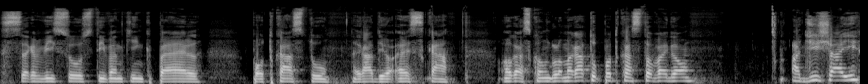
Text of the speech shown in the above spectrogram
z serwisu stephenking.pl, podcastu Radio SK oraz konglomeratu podcastowego. A dzisiaj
